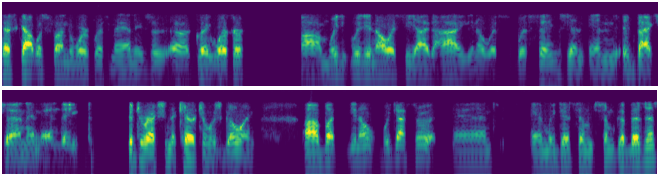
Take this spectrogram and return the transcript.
Yeah, Scott was fun to work with, man. He's a, a great worker. Um, we we didn't always see eye to eye, you know, with with things and in, in back then and and the the direction the character was going. Uh, but you know, we got through it and and we did some some good business,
